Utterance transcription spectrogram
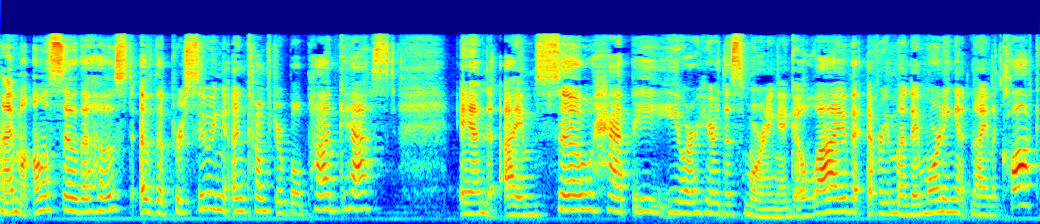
I'm also the host of the Pursuing Uncomfortable podcast, and I'm so happy you are here this morning. I go live every Monday morning at 9 o'clock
